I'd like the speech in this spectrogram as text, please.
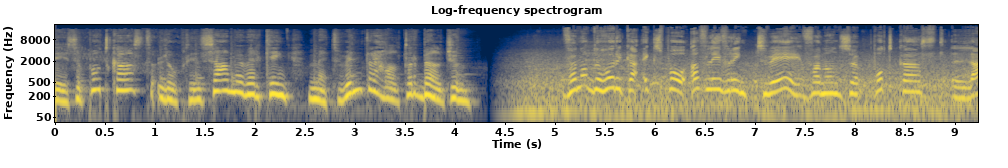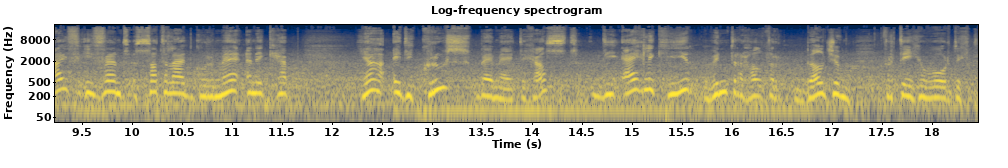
Deze podcast loopt in samenwerking met Winterhalter Belgium. Van op de Horeca Expo, aflevering 2 van onze podcast live event Satellite Gourmet. En ik heb ja, Eddie Kroes bij mij te gast, die eigenlijk hier Winterhalter Belgium vertegenwoordigt.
